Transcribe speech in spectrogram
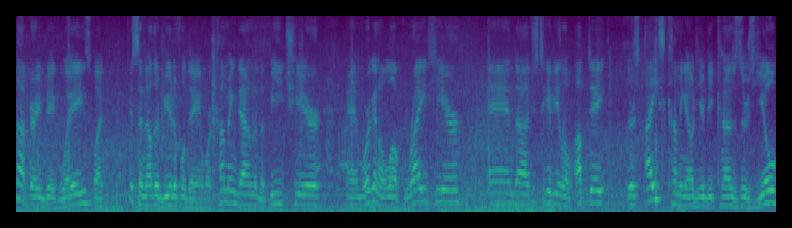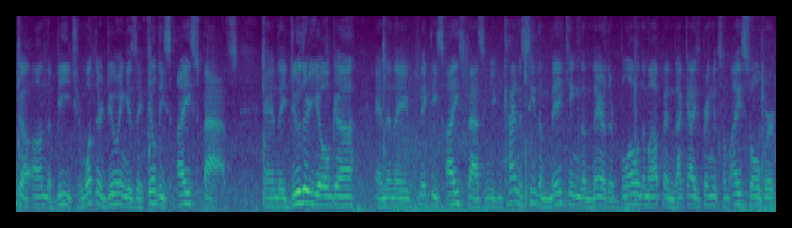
Not very big waves, but just another beautiful day. And we're coming down to the beach here, and we're gonna look right here and uh, just to give you a little update, there's ice coming out here because there's yoga on the beach. And what they're doing is they fill these ice baths and they do their yoga and then they make these ice baths and you can kind of see them making them there. They're blowing them up and that guy's bringing some ice over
